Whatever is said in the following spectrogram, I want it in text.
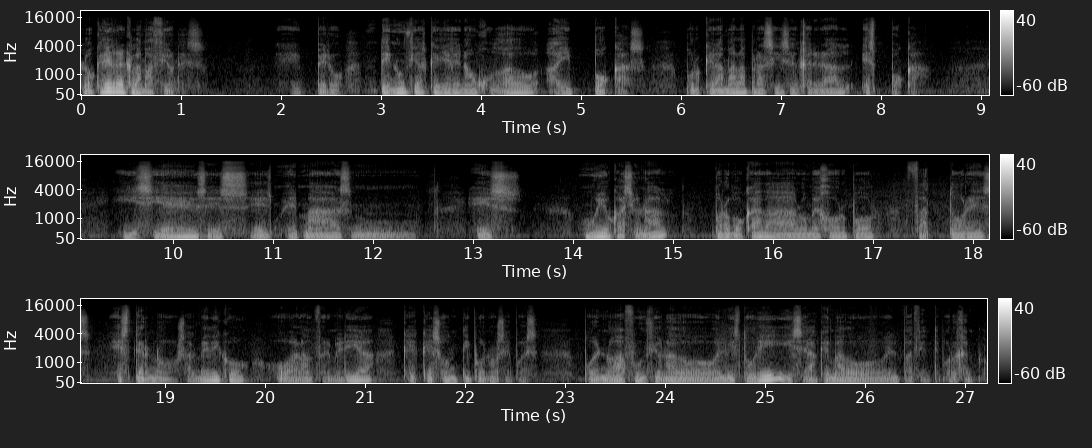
Lo que hay reclamaciones. Eh, pero denuncias que lleguen a un juzgado hay pocas, porque la mala praxis en general es poca. Y si es, es, es, más, mm, es muy ocasional, provocada a lo mejor por factores externos al médico o a la enfermería, que, que son tipo, no sé, pues, pues no ha funcionado el bisturí y se ha quemado el paciente, por ejemplo.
